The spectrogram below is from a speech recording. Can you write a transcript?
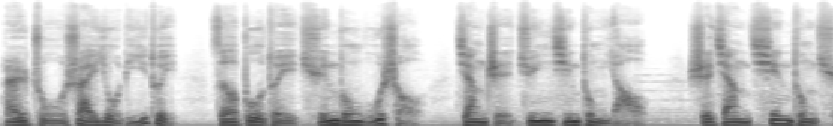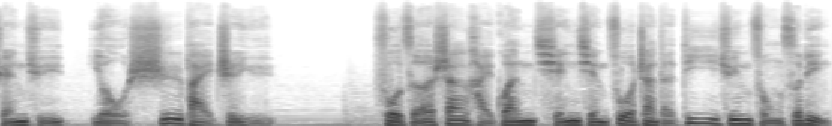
而主帅又离队，则部队群龙无首，将致军心动摇，是将牵动全局，有失败之虞。负责山海关前线作战的第一军总司令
